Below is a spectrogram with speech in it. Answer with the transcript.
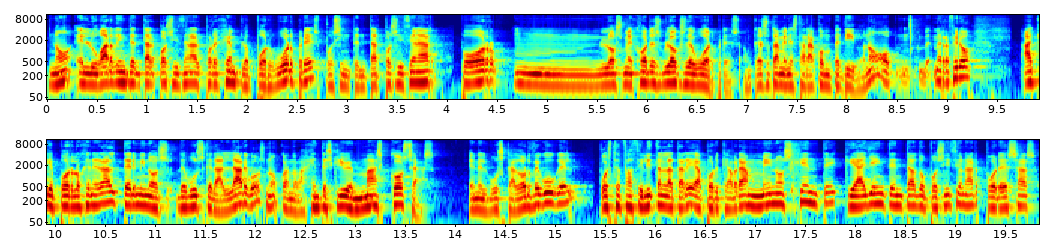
¿no? En lugar de intentar posicionar, por ejemplo, por WordPress, pues intentar posicionar por mm, los mejores blogs de WordPress, aunque eso también estará competido, ¿no? Me refiero a que por lo general términos de búsqueda largos, ¿no? Cuando la gente escribe más cosas en el buscador de Google, pues te facilitan la tarea porque habrá menos gente que haya intentado posicionar por esos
